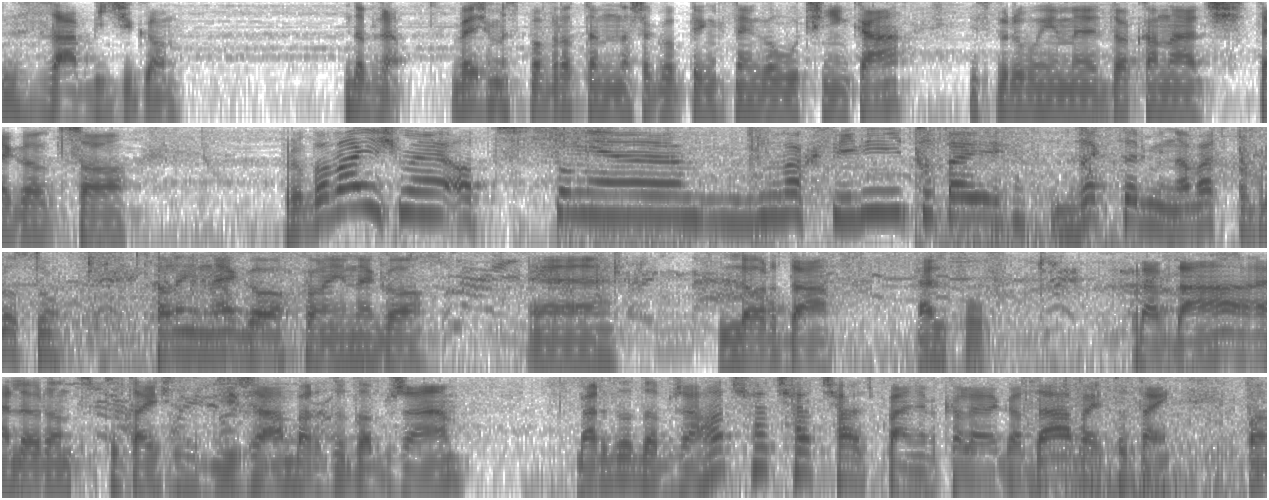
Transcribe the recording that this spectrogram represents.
zabić go. Dobrze, weźmy z powrotem naszego pięknego łucznika i spróbujemy dokonać tego, co próbowaliśmy od w sumie no chwili tutaj zeksterminować po prostu kolejnego, kolejnego e, lorda elfów, prawda? Elrond tutaj się zbliża, bardzo dobrze. Bardzo dobrze, chodź, chodź, chodź, chodź, panie kolego, dawaj tutaj, po,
